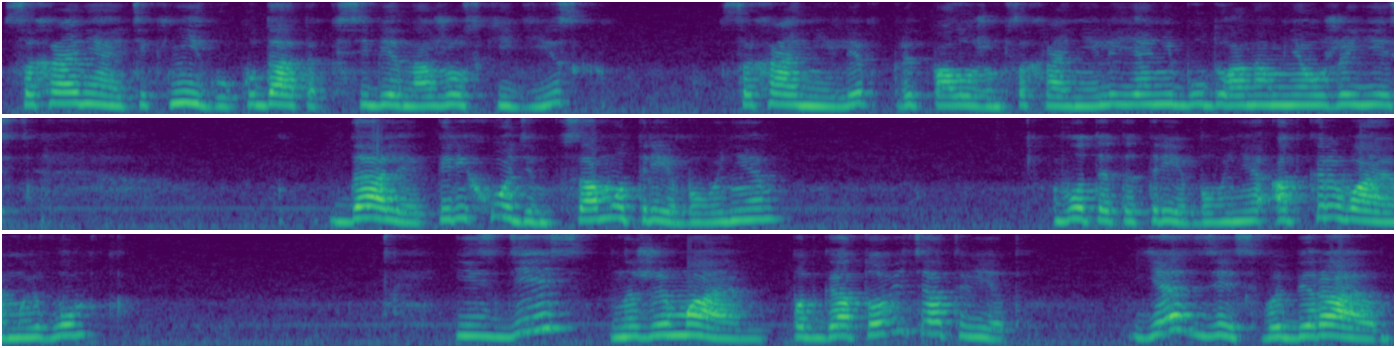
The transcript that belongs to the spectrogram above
сохраняете книгу куда-то к себе на жесткий диск. Сохранили, предположим, сохранили, я не буду, она у меня уже есть. Далее переходим в само требование. вот это требование, открываем его. И здесь нажимаем «Подготовить ответ». Я здесь выбираю,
